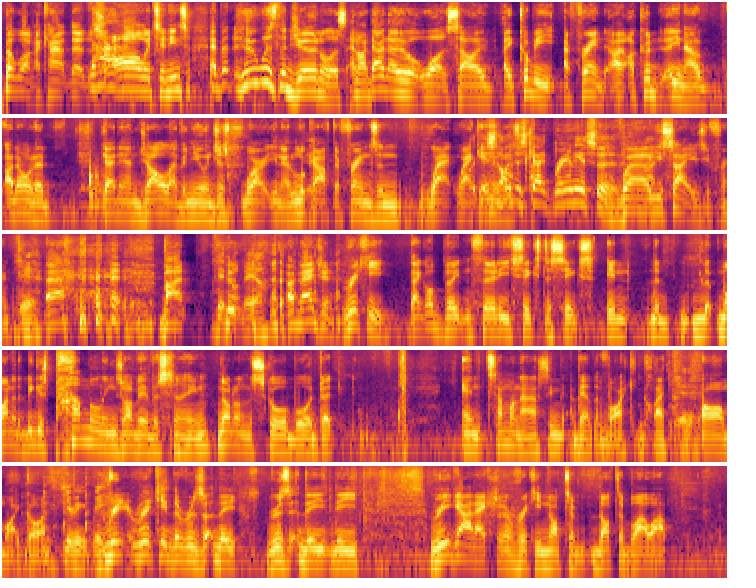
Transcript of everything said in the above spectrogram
but what they can't. Oh, it's an insult. But who was the journalist? And I don't know who it was, so it could be a friend. I, I could, you know, I don't want to go down Joel Avenue and just worry, you know, look after friends and whack whack I just, I just gave Brownie a serve. Well, mate. you say he's your friend. Yeah. Uh, but Yeah, not now. imagine Ricky. They got beaten thirty-six to six in the, the one of the biggest pummelings I've ever seen. Not on the scoreboard, but. And someone asked him about the Viking clap. Yeah. Oh my God! Giving Ricky Ricky, the res- the res- the the regard action of Ricky not to not to blow up,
